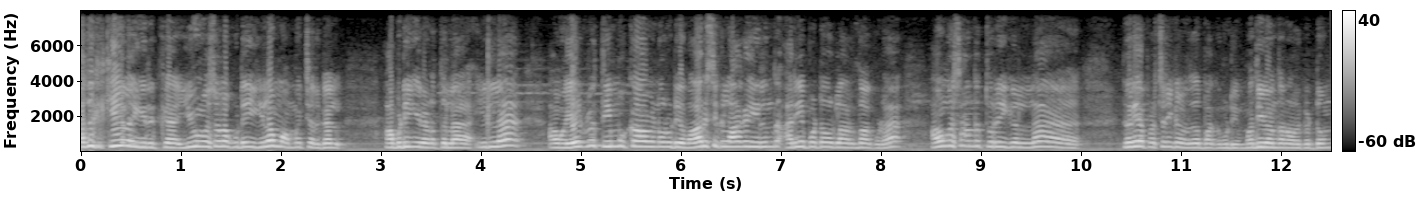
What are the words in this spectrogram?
அதுக்கு கீழே இருக்க இவங்க சொல்லக்கூடிய இளம் அமைச்சர்கள் அப்படிங்கிற இடத்துல இல்லை அவங்க ஏற்கனவே திமுகவினருடைய வாரிசுகளாக இருந்து அறியப்பட்டவர்களாக இருந்தால் கூட அவங்க சார்ந்த துறைகளில் நிறைய பிரச்சனைகள் வந்து பார்க்க முடியும். மதிவேந்தனாக இருக்கட்டும்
